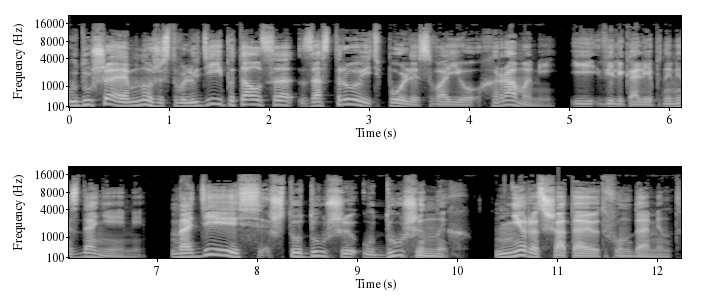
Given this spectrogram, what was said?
удушая множество людей, пытался застроить поле свое храмами и великолепными зданиями, надеясь, что души удушенных не расшатают фундамент.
